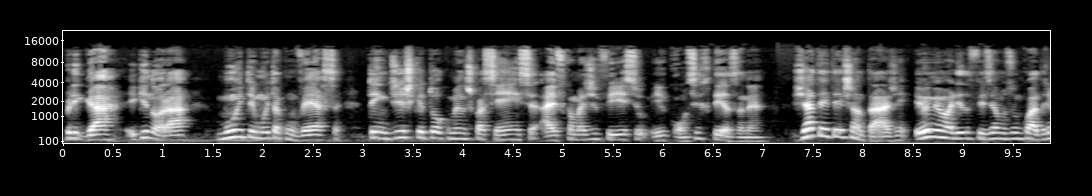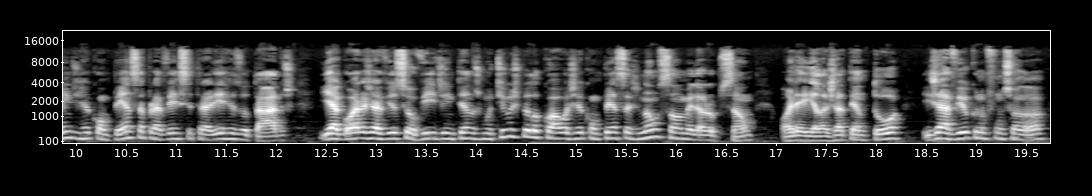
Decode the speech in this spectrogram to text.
Brigar, ignorar, muita e muita conversa. Tem dias que estou com menos paciência, aí fica mais difícil, e com certeza, né? Já tentei chantagem, eu e meu marido fizemos um quadrinho de recompensa para ver se traria resultados, e agora já vi o seu vídeo e entendo os motivos pelo qual as recompensas não são a melhor opção, Olha aí, ela já tentou e já viu que não funcionou.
